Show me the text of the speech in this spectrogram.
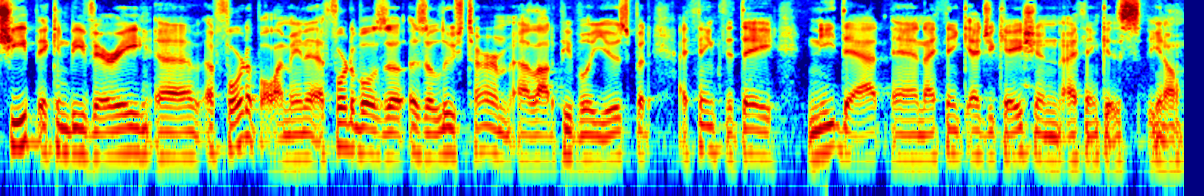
cheap, it can be very uh, affordable. I mean, affordable is a, is a, loose term a lot of people use, but I think that they need that, and I think education, I think, is you know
